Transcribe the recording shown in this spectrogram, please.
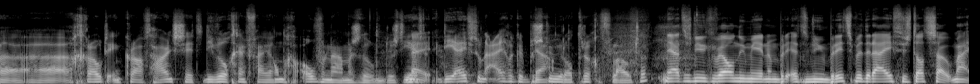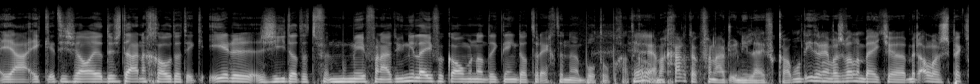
uh, groot in Kraft Heinz zit, die wil geen vijandige overnames doen. Dus die, nee. heeft, die heeft toen eigenlijk het bestuur ja. al teruggefloten. Ja, het is nu wel nu meer een, het is nu een Brits bedrijf. Dus dat zou. Maar ja, ik, het is wel heel dusdanig groot dat ik eerder zie dat het moet meer vanuit Unilever komen. Dan dat ik denk dat er echt een uh, bod op gaat komen. Ja, maar gaat het ook vanuit Unilever komen? Want iedereen was wel een beetje, met alle respect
